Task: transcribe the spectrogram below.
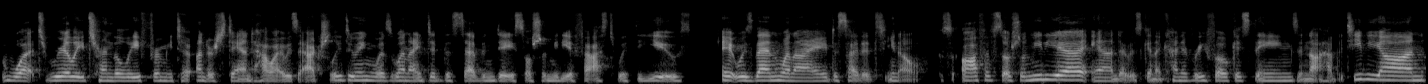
what really turned the leaf for me to understand how I was actually doing was when I did the seven day social media fast with the youth. It was then when I decided, you know, off of social media and I was going to kind of refocus things and not have the TV on.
